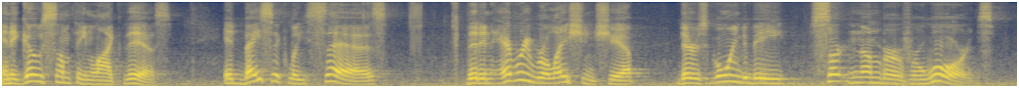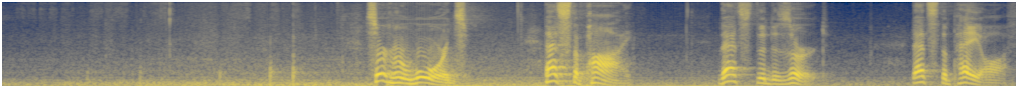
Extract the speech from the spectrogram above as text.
And it goes something like this. It basically says that in every relationship, there's going to be certain number of rewards. Certain rewards. That's the pie. That's the dessert. That's the payoff.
